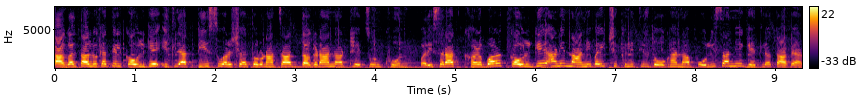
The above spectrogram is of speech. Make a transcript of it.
कागल तालुक्यातील कौलगे इथल्या तीस वर्षीय तरुणाचा दगडानं ठेचून खून. परिसरात खळबळ कौलगे आणि नानीबाई चिखलीतील दोघांना पोलिसांनी घेतलं ताब्यात.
